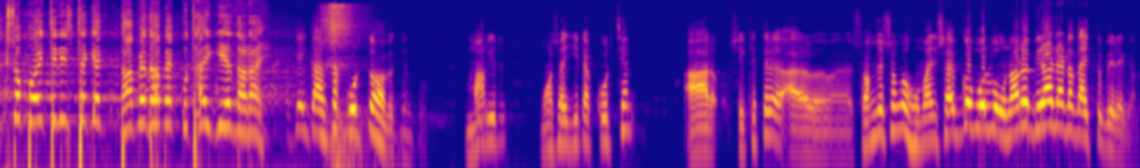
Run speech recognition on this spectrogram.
একশো পঁয়ত্রিশ থেকে ধাপে ধাপে কোথায় গিয়ে দাঁড়ায়। এই কাজটা করতে হবে কিন্তু। মাবির মশাই যেটা করছেন আর সেক্ষেত্রে সঙ্গে সঙ্গে হুমায়ুন সাহেবকেও বলব ওনারও বিরাট একটা দায়িত্ব বেড়ে গেল।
